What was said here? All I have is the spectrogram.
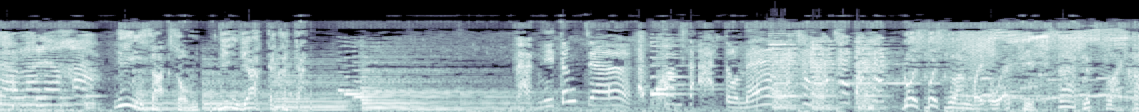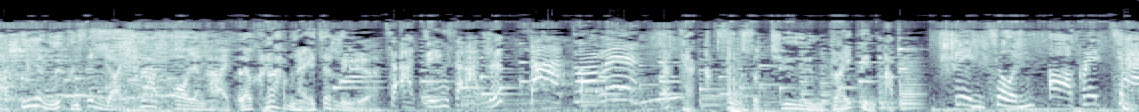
กลับมาแล้วค่ะ ยิ่งสะสมยิ่งยากจะขจัด แบบนี้ต้องเจอ ความสะอาดตัวแม่ใช่ค่ะใช่ค่ะใช่ด้วยช่วยพลังไบโอแอคทีฟแทรกลึกสลายคราบเกลี้ยงลึกถึงเส้นใหญ่คราบพอยังหาย แล้วคราบไหนจะเหลือ สะอาดจริงสะอาดลึกสะอาดตัวแม่แอตแทกสูตรสดชื่น ไร้กลิ่นอับ กลิ่นฉุนออกฤทธิ์ช้า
